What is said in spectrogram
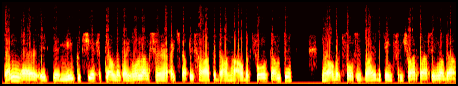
Dan uh, het uh, Miukutse vertel dat hy onlangs 'n uh, uitstapie gehad het daar na Albert Falls dam toe. Nou Albert Falls is baie bekend vir die swartbaars hengel daar.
